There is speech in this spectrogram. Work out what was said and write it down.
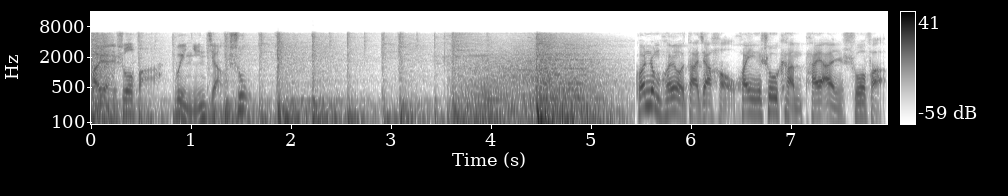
法院说法为您讲述。观众朋友，大家好，欢迎收看《拍案说法》，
